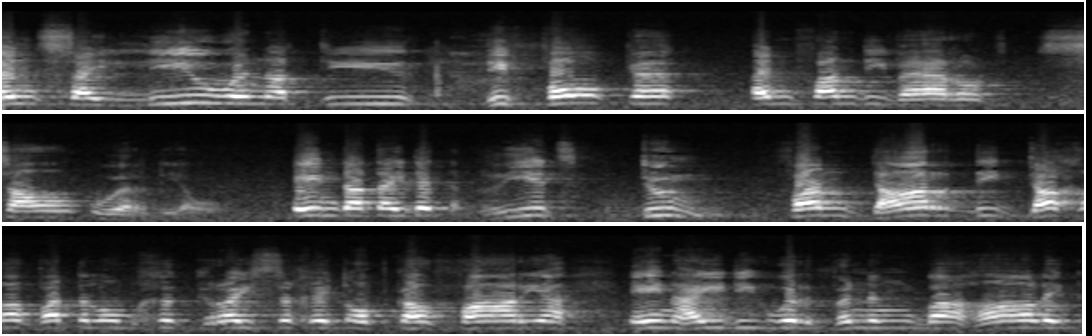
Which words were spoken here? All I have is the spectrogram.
in sy leeuwe natuur die volke in van die wêreld sal oordeel en dat hy dit reeds doen van daardie dag af wat hulle hom gekruisig het op Kalvaria en hy die oorwinning behaal het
